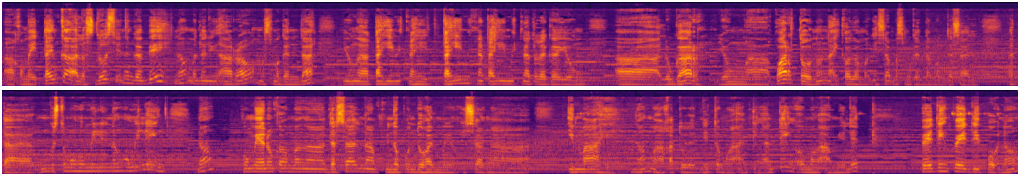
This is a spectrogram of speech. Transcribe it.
ah, kung may time ka alas 12 ng gabi, no? Madaling araw, mas maganda yung ah, tahimik na hi- tahimik na tahimik na talaga yung ah, lugar, yung ah, kwarto, no? Na ikaw lang mag-isa, mas maganda magdasal. At ah, kung gusto mong humiling ng humiling, no? Kung meron kang mga dasal na pinupunduhan mo yung isang ah, imahe, no? Mga katulad nito, mga anting-anting o mga amulet. Pwedeng pwede po, no?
